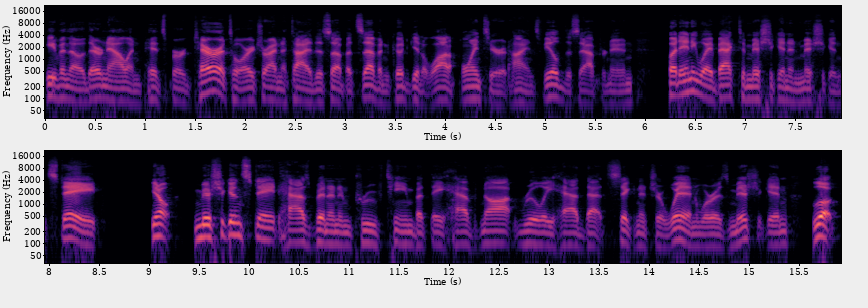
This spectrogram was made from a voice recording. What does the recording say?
even though they're now in Pittsburgh territory, trying to tie this up at seven, could get a lot of points here at Heinz Field this afternoon. But anyway, back to Michigan and Michigan State. You know, Michigan State has been an improved team, but they have not really had that signature win. Whereas Michigan, look,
